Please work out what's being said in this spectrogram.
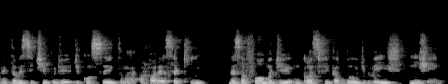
Então, esse tipo de, de conceito né, aparece aqui nessa forma de um classificador de Bayes ingênuo.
